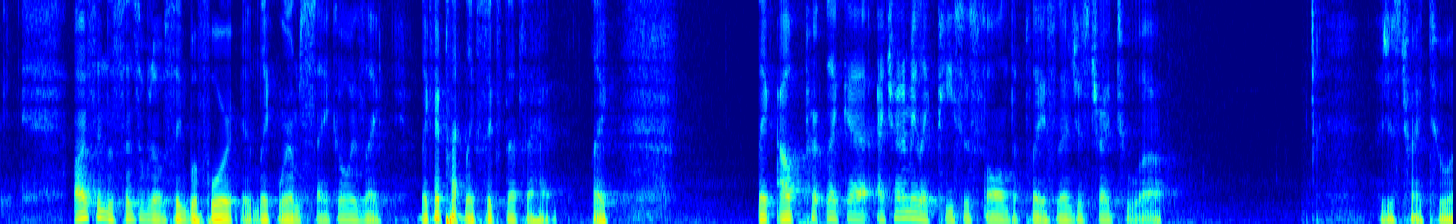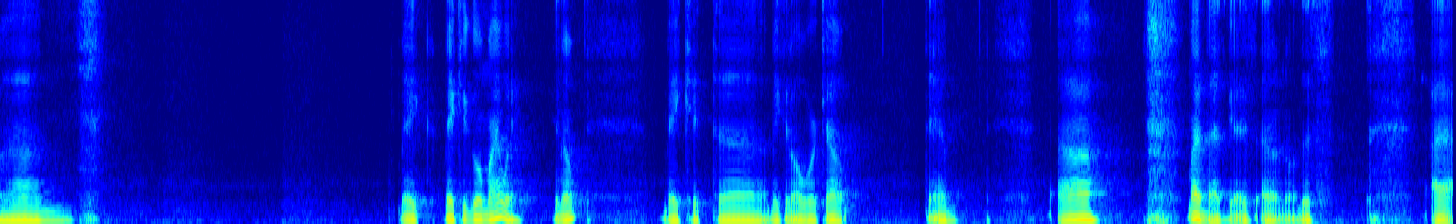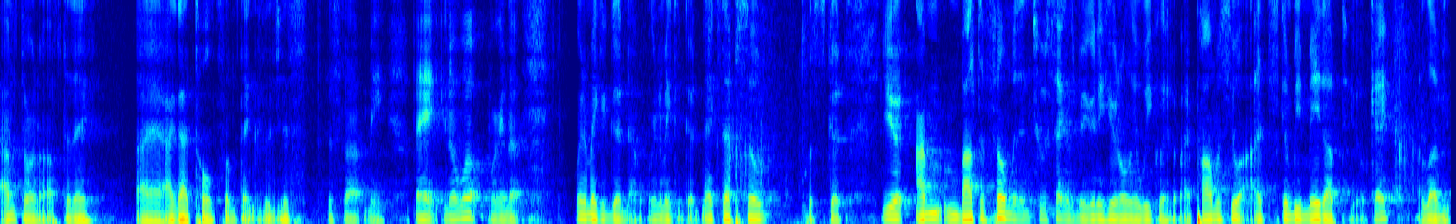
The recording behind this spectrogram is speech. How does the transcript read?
Honestly, in the sense of what I was saying before, and like where I'm psycho is like, like I plan like six steps ahead. Like, like I'll per, like uh, I try to make like pieces fall into place, and I just try to uh, I just try to um make make it go my way, you know, make it uh, make it all work out. Damn. Uh, my bad, guys. I don't know this. I I'm thrown off today. I I got told some things that just it's not me. But hey, you know what? We're gonna we're gonna make it good now. We're gonna make it good. Next episode was good. You, I'm about to film it in two seconds, but you're gonna hear it only a week later. I promise you, it's gonna be made up to you. Okay? I love you.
